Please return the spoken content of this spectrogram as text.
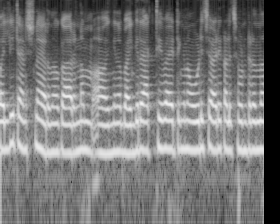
വലിയ ടെൻഷനായിരുന്നു കാരണം ഇങ്ങനെ ഭയങ്കര ആക്റ്റീവായിട്ട് ഇങ്ങനെ ഓടിച്ചാടി കളിച്ചുകൊണ്ടിരുന്ന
